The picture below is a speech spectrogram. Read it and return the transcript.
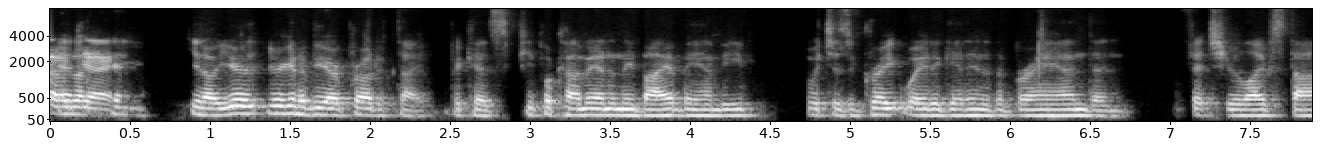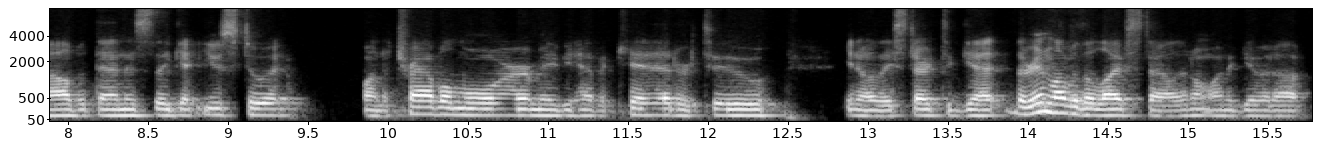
Okay. And, you know, you're you're going to be our prototype because people come in and they buy a Bambi, which is a great way to get into the brand and fits your lifestyle. But then as they get used to it, want to travel more, maybe have a kid or two, you know, they start to get they're in love with the lifestyle. They don't want to give it up.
